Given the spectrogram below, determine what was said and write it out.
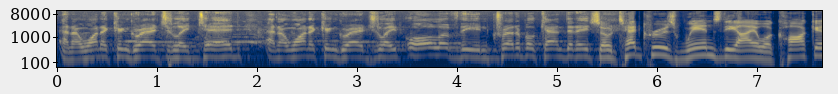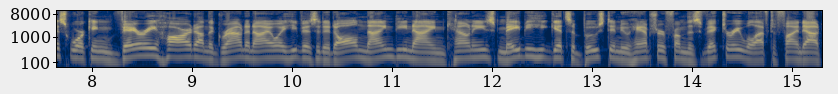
And I want to congratulate Ted, and I want to congratulate all of the incredible candidates. So, Ted Cruz wins the Iowa caucus, working very hard on the ground in Iowa. He visited all 99 counties. Maybe he gets a boost in New Hampshire from this victory. We'll have to find out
